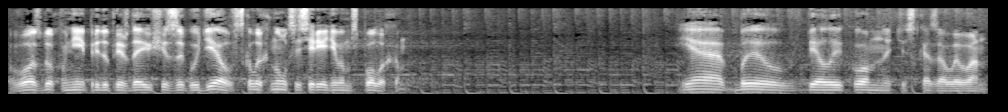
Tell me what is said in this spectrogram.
Воздух в ней предупреждающе загудел, всколыхнулся сиреневым сполохом. «Я был в белой комнате», — сказал Иван.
